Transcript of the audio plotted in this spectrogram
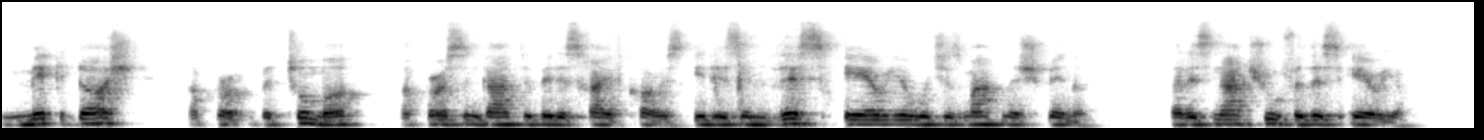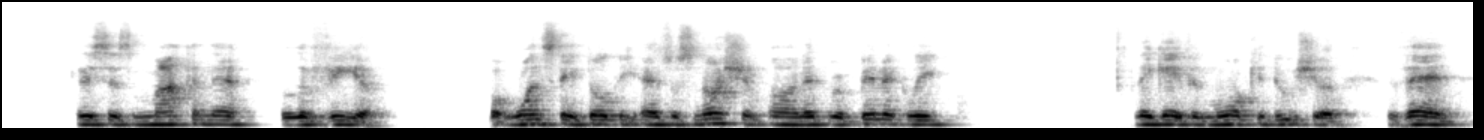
mikdash, a per, betuma, a person, God forbid, is chayav chorus. It is in this area which is Machna Shchina. That is not true for this area. This is Machane Levia. But once they built the Ezras Noshim on it, rabbinically, they gave it more Kedusha than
